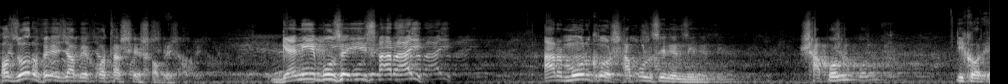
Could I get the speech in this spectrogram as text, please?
ফজর হয়ে যাবে, কথা শেষ হবে। জ্ঞানী বুঝে ইশারাই আর মূর্খ সাপল চিনেননি। সাপল কি করে?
